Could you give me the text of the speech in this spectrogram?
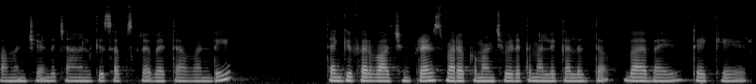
కామెంట్ చేయండి. ఛానల్కి సబ్స్క్రైబ్ అయితే అవ్వండి. Thank you for watching friends. మరొక మంచి వీడియోతో మళ్ళీ కలుద్దాం. Bye bye. Take care.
